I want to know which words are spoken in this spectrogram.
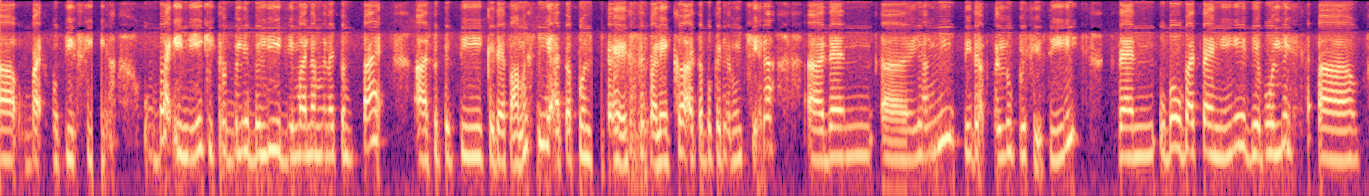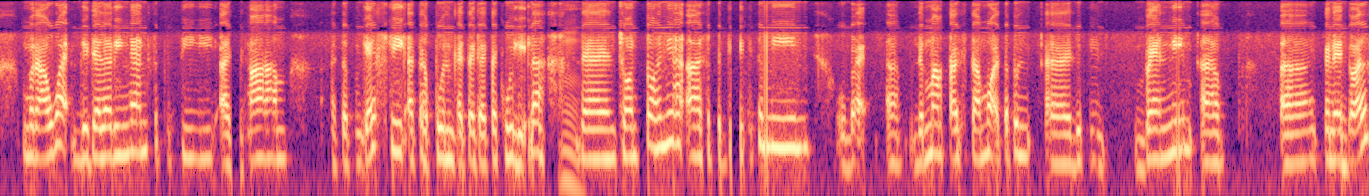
uh, ubat OTC. Ubat ini kita boleh beli di mana-mana tempat uh, seperti kedai farmasi ataupun kedai sepaneka ataupun kedai runcit lah. Uh, dan uh, yang ni tidak perlu presisi dan ubat-ubatan ni dia boleh uh, merawat gejala ringan seperti uh, demam ataupun gastrik ataupun kata-kata kulit lah. Hmm. Dan contohnya uh, seperti vitamin, ubat uh, demam paracetamol ataupun uh, brand name uh, uh, Panadol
